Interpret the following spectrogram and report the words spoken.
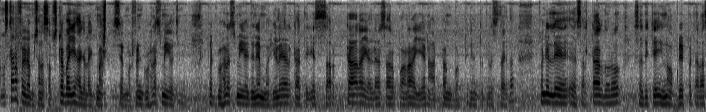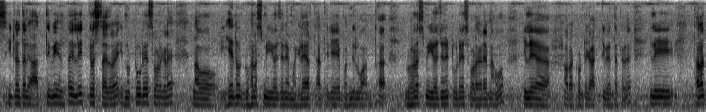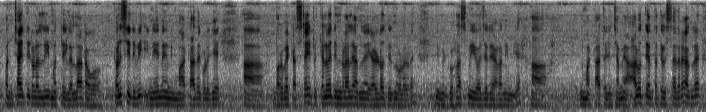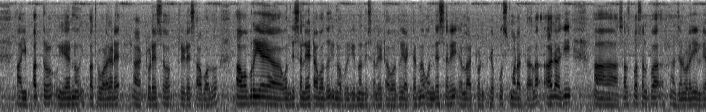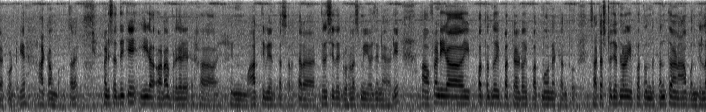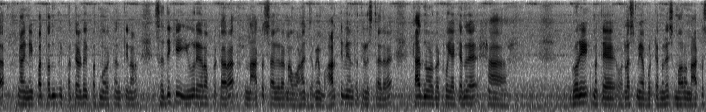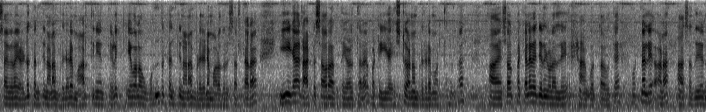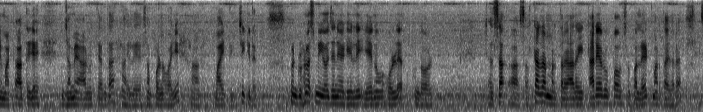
ನಮಸ್ಕಾರ ಫ್ರೆಂಡ್ ನಮ್ಮ channel subscribe ಆಗಿ ಹಾಗೆ ಲೈಕ್ ಮಾಡಿ ಶೇರ್ ಮಾಡಿ. ಫ್ರೆಂಡ್ ಗೃಹಲಕ್ಷ್ಮಿ ಯೋಜನೆ. ಫ್ರೆಂಡ್ ಗೃಹಲಕ್ಷ್ಮಿ ಯೋಜನೆ ಮಹಿಳೆಯರ ಖಾತೆಗೆ ಸರ್ಕಾರ ಎರಡೆರಡು ಸಾವಿರ ಹಣ ಏನು ಹಾಕ್ಕೊಂಡು ಬರ್ತೀನಿ ಅಂತ ತಿಳಿಸ್ತಾ ಇದೆ. ಫ್ರೆಂಡ್ ಇಲ್ಲಿ ಸರ್ಕಾರದವರು ಸದ್ಯಕ್ಕೆ ಇನ್ನೂ ಅಪ್ಡೇಟ್ ಪ್ರಚಾರ ಶೀಘ್ರದಲ್ಲಿ ಹಾಕ್ತೀವಿ ಅಂತ ಇಲ್ಲಿ ತಿಳಿಸ್ತಾ ಇದ್ದಾರೆ. ಇನ್ನು ಟೂ ಡೇಸ್ ಒಳಗಡೆ ನಾವು ಏನು ಗೃಹಲಕ್ಷ್ಮಿ ಯೋಜನೆ ಮಹಿಳೆಯರ ಖಾತೆಗೆ ಬಂದಿಲ್ವಾ ಅಂತ ಗೃಹಲಕ್ಷ್ಮಿ ಯೋಜನೆ ಟೂ ಡೇಸ್ ಒಳಗಡೆ ನಾವು ಇಲ್ಲಿ ಅವರ ಅಕೌಂಟಿಗೆ ಹಾಕ್ತೀವಿ ಅಂತ ಹೇಳಿ. ಇಲ್ಲಿ ತಾಲೂಕ್ ಪಂಚಾಯತಿಗಳಲ್ಲಿ ಮತ್ತು ಇಲ್ಲೆಲ್ಲ ನಾವು ಕಳಿಸಿದ್ದೀವಿ ಇನ್ನೇನು ನಿಮ್ಮ ಖಾತೆಗಳಿಗೆ ಬರಬೇಕಷ್ಟೇ. ಇದು ಕೆಲವೇ ದಿನಗಳಲ್ಲಿ ಅಂದರೆ ಎರಡೋ ದಿನದೊಳಗಡೆ ನಿಮಗೆ ಗೃಹಲಕ್ಷ್ಮಿ ಯೋಜನೆ ಹಣ ನಿಮಗೆ ನಿಮ್ಮ ಖಾತೆಗೆ ಜಮೆ ಆಗುತ್ತೆ ಅಂತ ತಿಳಿಸ್ತಾ ಇದ್ದಾರೆ. ಅಂದರೆ ಇಪ್ಪತ್ತು ಏನು ಇಪ್ಪತ್ತರ ಒಳಗಡೆ ಟು ಡೇಸು ತ್ರೀ ಡೇಸ್ ಆಗ್ಬೋದು. ಆ, ಒಬ್ರಿಗೆ ಒಂದು ದಿವಸ ಲೇಟ್ ಆಗ್ಬೋದು ಇನ್ನೊಬ್ರಿಗೆ ಇನ್ನೊಂದು ದಿವಸ ಲೇಟ್ ಆಗ್ಬೋದು. ಯಾಕೆಂದರೆ ಒಂದೇ ಸರಿ ಎಲ್ಲ ಅಕೌಂಟಿಗೆ ಪೋಸ್ಟ್ ಮಾಡೋಕ್ಕಾಗಲ್ಲ. ಹಾಗಾಗಿ ಸ್ವಲ್ಪ ಸ್ವಲ್ಪ ಜನಗಳಿಗೆ ಇಲ್ಲಿ ಅಕೌಂಟಿಗೆ ಹಾಕೊಂಡು ಬರ್ತಾರೆ. ನೋಡಿ ಸದ್ಯಕ್ಕೆ ಈಗ ಹಣ ಬಿಡುಗಡೆ ಮಾಡ್ತೀವಿ ಅಂತ ಸರ್ಕಾರ ತಿಳಿಸಿದೆ ಗೃಹಲಕ್ಷ್ಮಿ ಯೋಜನೆ ಅಡಿ. ಫ್ರೆಂಡ್ ಈಗ ಇಪ್ಪತ್ತೊಂದು ಇಪ್ಪತ್ತೆರಡು ಇಪ್ಪತ್ತ್ಮೂರನೇ ಕಂತು. ಸಾಕಷ್ಟು ಜನಗಳಿಗೆ ಇಪ್ಪತ್ತೊಂದು ಕಂತು ಹಣ ಬಂದಿಲ್ಲ. ಇನ್ನು ಇಪ್ಪತ್ತೊಂದು, ಇಪ್ಪತ್ತೆರಡು ಇಪ್ಪತ್ತ್ಮೂರು ಕಂತಿನ ಹಣ. ಸದ್ಯಕ್ಕೆ ಇವರು ಇರೋ ಪ್ರಕಾರ ನಾಲ್ಕು ಸಾವಿರ ನಾವು ಹಣ ಜಮೆ ಮಾಡ್ತೀವಿ ಅಂತ ತಿಳಿಸ್ತಾ ಇದ್ದಾರೆ. ಕಾದು ನೋಡಬೇಕು. ಯಾಕೆಂದರೆ ಗೌರಿ ಮತ್ತು ವರಲಕ್ಷ್ಮಿಯ ಬಟ್ಟೆ ಮೇಲೆ ಸುಮಾರು ನಾಲ್ಕು ಸಾವಿರ, ಎರಡು ಕಂತಿನ ಹಣ ಬಿಡುಗಡೆ ಮಾಡ್ತೀನಿ ಅಂತೇಳಿ ಕೇವಲ ಒಂದು ಕಂತಿನ ಹಣ ಬಿಡುಗಡೆ ಮಾಡಿದ್ರು ಸರ್ಕಾರ. ಈಗ ನಾಲ್ಕು ಸಾವಿರ ಅಂತ ಹೇಳ್ತಾರೆ. ಬಟ್ ಈಗ ಎಷ್ಟು ಹಣ ಬಿಡುಗಡೆ ಮಾಡ್ತಾರೆ ಅಂತ ಸ್ವಲ್ಪ ಕೆಲವೇ ದಿನಗಳಲ್ಲಿ ಗೊತ್ತಾಗುತ್ತೆ. ಒಟ್ಟಿನಲ್ಲಿ ಹಣ ಸದ್ಯ ನಿಮ್ಮ ಖಾತೆಗೆ ಜಮೆ ಆಗುತ್ತೆ ಅಂತ ಇಲ್ಲಿ ಸಂಪೂರ್ಣವಾಗಿ ಮಾಹಿತಿ ಸಿಕ್ಕಿದೆ. ಗೃಹಲಕ್ಷ್ಮಿ ಯೋಜನೆ ಅಡಿಯಲ್ಲಿ ಏನು ಒಳ್ಳೆ ಒಂದು ಕೆಲಸ ಸರ್ಕಾರದ ಮಾಡ್ತಾರೆ. ಆದರೆ ಈ ಕಾರ್ಯರೂಪ ಸ್ವಲ್ಪ ಲೇಟ್ ಮಾಡ್ತಾ ಇದ್ದಾರೆ.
